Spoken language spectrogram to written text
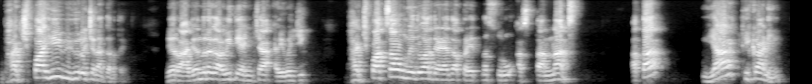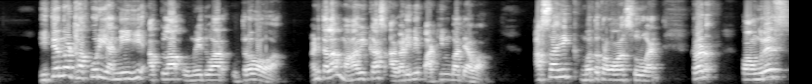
भाजपा ही व्यूहरचना करते. म्हणजे राजेंद्र गावित यांच्या ऐवजी भाजपाचा उमेदवार देण्याचा प्रयत्न सुरू असतानाच आता या ठिकाणी हितेंद्र ठाकूर यांनीही आपला उमेदवार उतरवावा आणि त्याला महाविकास आघाडीने पाठिंबा द्यावा. असा एक मतप्रवाह सुरू आहे. कारण काँग्रेस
